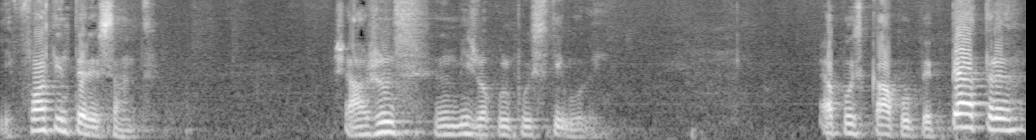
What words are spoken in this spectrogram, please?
E foarte interesant. Și a ajuns în mijlocul pustiului a pus capul pe piatră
